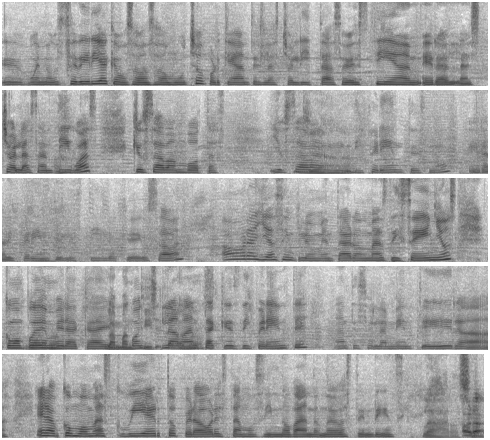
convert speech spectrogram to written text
eh, bueno, se diría que hemos avanzado mucho porque antes las cholitas se vestían, eran las cholas antiguas que usaban botas y usaban diferentes, ¿no? Era diferente el estilo que usaban. Ahora ya se implementaron más diseños, como pueden ver acá, la, la manta que es diferente, antes solamente era, era como más cubierto, pero ahora estamos innovando, nuevas tendencias. Claro, ahora,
